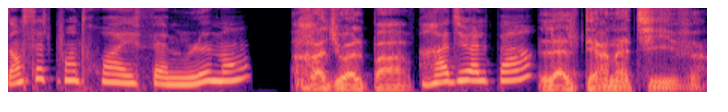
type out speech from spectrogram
107.3 FM Le Mans, Radio Alpa, Radio Alpa, l'alternative.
